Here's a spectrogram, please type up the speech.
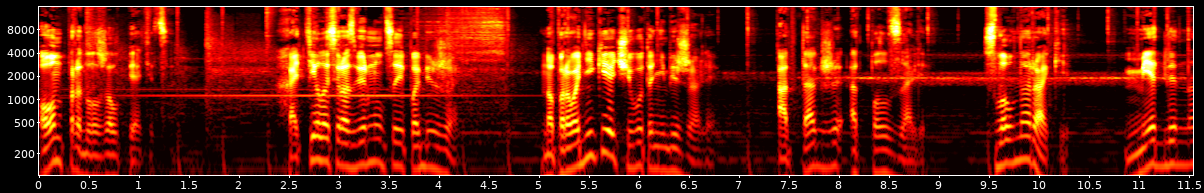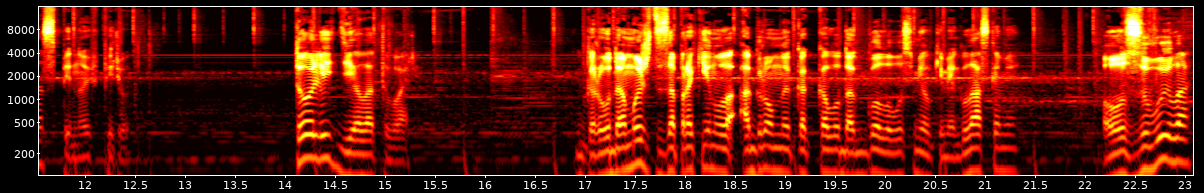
Он продолжал пятиться. Хотелось развернуться и побежать. Но проводники от чего-то не бежали, а также отползали, словно раки, медленно спиной вперед. То ли дело тварь. Груда мышц запрокинула огромную, как колода, голову с мелкими глазками, взвыла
